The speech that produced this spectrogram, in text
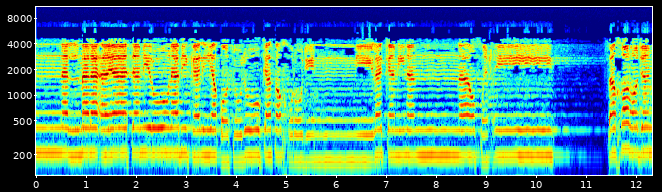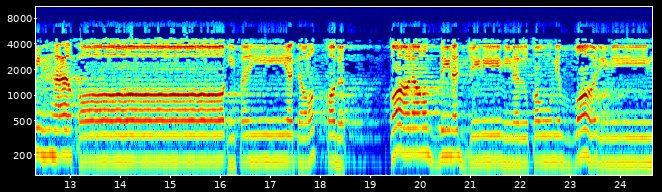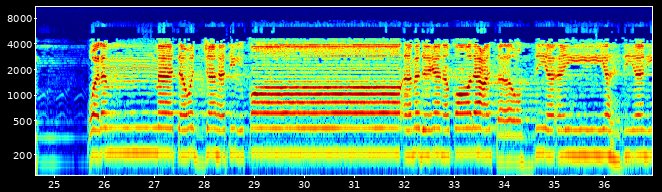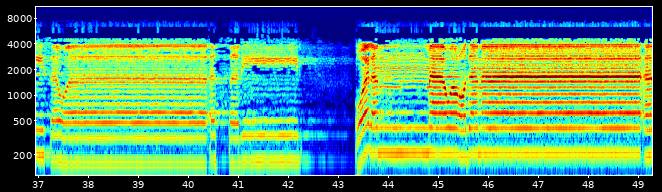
الملأ ياتمرون بك ليقتلوك فاخرج إني لك من الناصحين فخرج منها خائفا يترقب قال رب نجني من القوم الظالمين ولما توجه تلقاء مدين قال عسى ربي أن يهديني سواء السبيل. ولما ورد ماء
